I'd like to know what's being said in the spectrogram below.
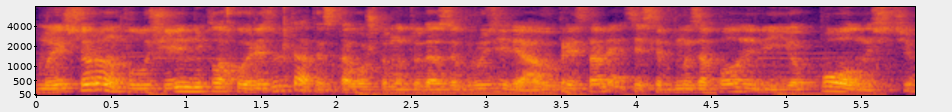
мы все равно получили неплохой результат из того, что мы туда загрузили. А вы представляете, если бы мы заполнили ее полностью?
